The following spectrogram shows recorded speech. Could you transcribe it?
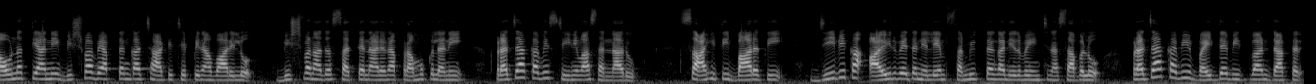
ఔన్నత్యాన్ని విశ్వవ్యాప్తంగా చాటి చెప్పిన వారిలో విశ్వనాథ సత్యనారాయణ ప్రముఖులని ప్రజాకవి శ్రీనివాస్ అన్నారు. సాహితీ భారతి జీవిక ఆయుర్వేద నిలయం సంయుక్తంగా నిర్వహించిన సభలో ప్రజాకవి వైద్య విద్వాన్ డాక్టర్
